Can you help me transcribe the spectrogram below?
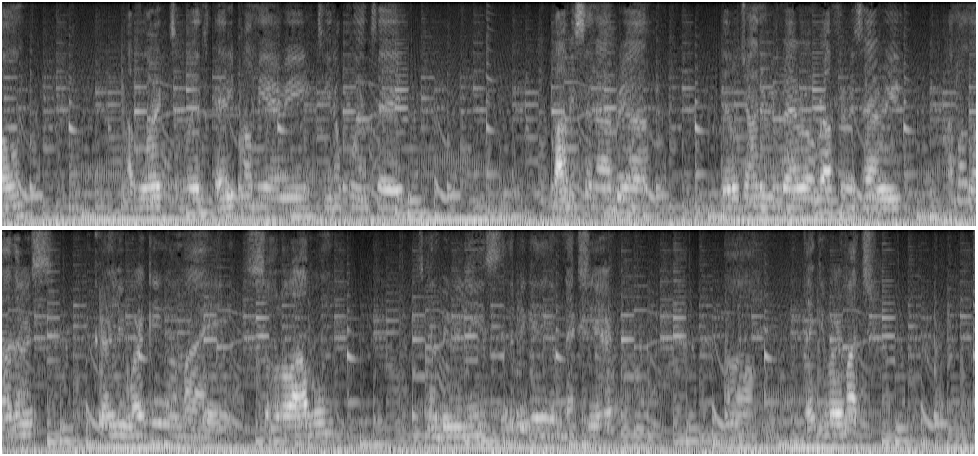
I've worked with Eddie Palmieri, Tito Puente, Bobby Sanabria, Little Johnny Rivero, Ralph Irizarry, among others. I'm currently working on my solo album. It's going to be released in the beginning of next year. Um, thank you very much.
